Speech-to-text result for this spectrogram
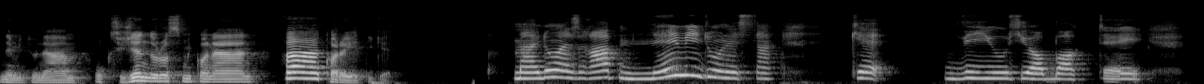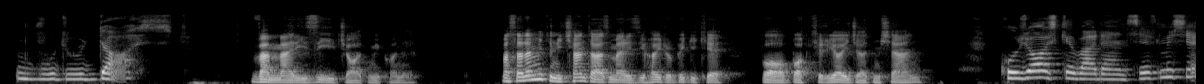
نمی‌دونم اکسیژن درست می‌کنن و کارهای دیگه. مردم از قبل نمی‌دونستن که ویروس یا باکتری وجود داشت. و مریضی ایجاد می‌کنه. مثلا می‌تونی چند تا از مریضی هایی رو بگی که با باکتریا ایجاد میشن؟ کجاست که بدن صفر میشه؟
